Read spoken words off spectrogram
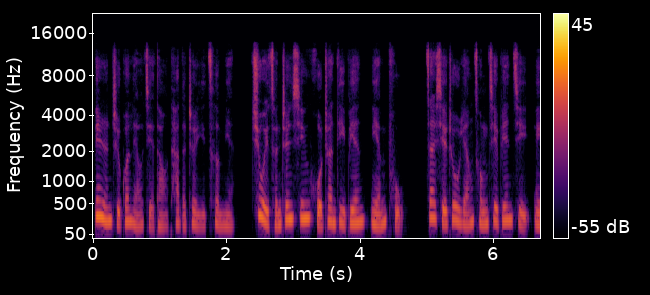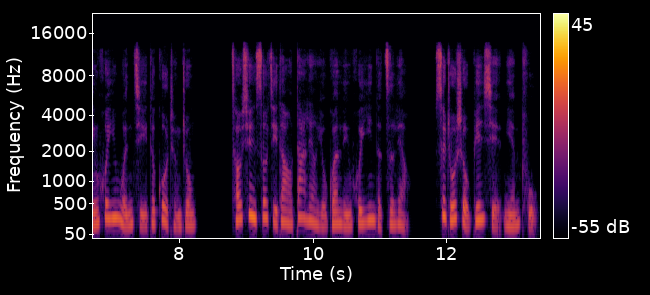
令人直观了解到她的这一侧面。去伪存真心火传地编年谱，在协助梁从诫编辑林徽因文集的过程中，曹迅搜集到大量有关林徽因的资料，遂着手编写年谱。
